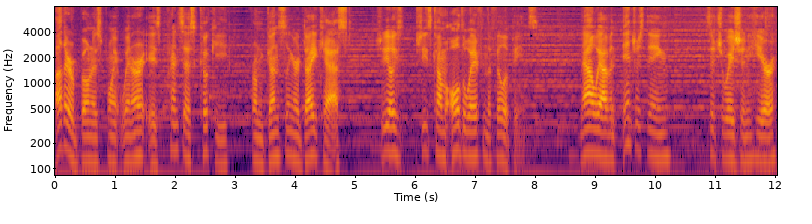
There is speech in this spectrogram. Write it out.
other bonus point winner is Princess Cookie from Gunslinger Diecast. She, she's come all the way from the Philippines. Now we have an interesting situation here.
